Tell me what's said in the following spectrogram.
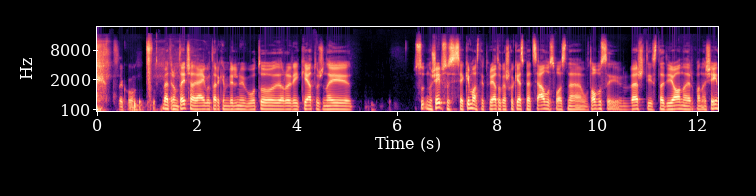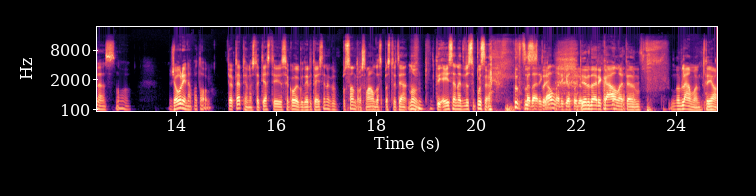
sakau. Bet rimtai čia, jeigu tarkim Vilniui būtų ir reikėtų, žinai, su, nu šiaip susisiekimas, tai turėtų kažkokie specialūs vos ne autobusai vežti į stadioną ir panašiai, nes, nu, žiauriai nepatogu. Taip, taip, tai nustaties, tai sakau, jeigu darytų eiseną, pusantros valandos pastutė, nu, tai eisena dvi su pusė. Bet dar į kalną reikėtų lipti. Ir dar į kalną ten, nublema. Tai jo,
